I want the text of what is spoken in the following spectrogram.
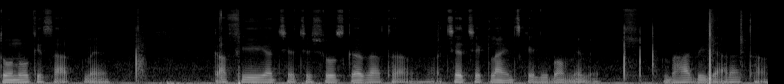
दोनों के साथ में काफ़ी अच्छे अच्छे शोज़ कर रहा था अच्छे अच्छे क्लाइंट्स के लिए बॉम्बे में बाहर भी जा रहा था।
